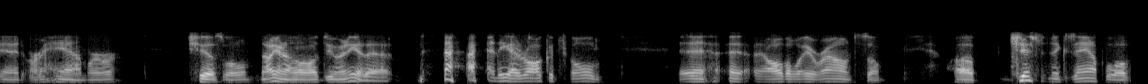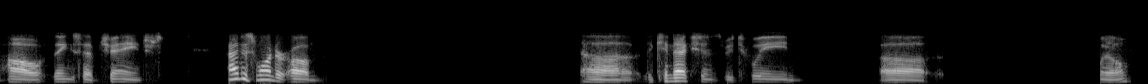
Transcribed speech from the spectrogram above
and or a hammer, chisel. Now you're not allowed to do any of that, and they had it all controlled uh, all the way around. So. Uh, just an example of how things have changed. I just wonder um, uh, the connections between, uh, well,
